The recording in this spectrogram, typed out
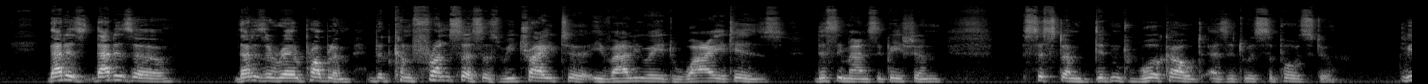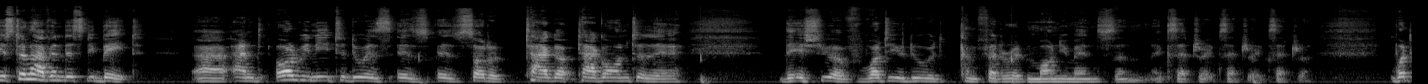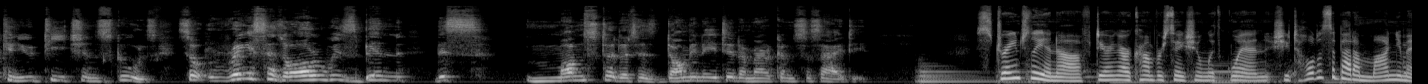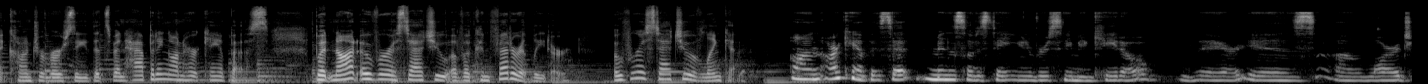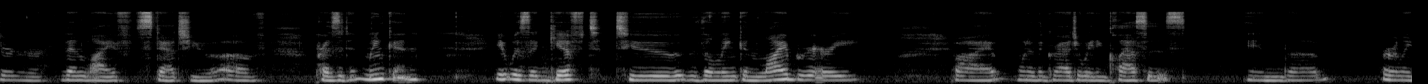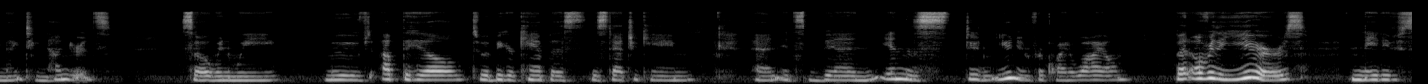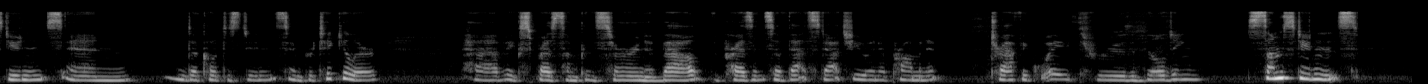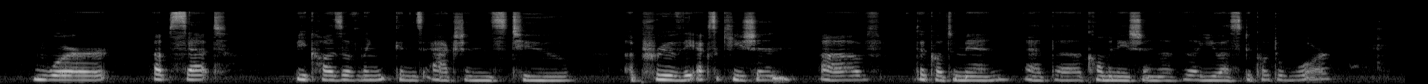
that is that is a that is a real problem that confronts us as we try to evaluate why it is this emancipation system didn't work out as it was supposed to. We are still having this debate, uh, and all we need to do is is is sort of tag tag on to the the issue of what do you do with Confederate monuments and etc. etc. etc. What can you teach in schools? So race has always been this monster that has dominated American society. Strangely enough, during our conversation with Gwen, she told us about a monument controversy that's been happening on her campus, but not over a statue of a Confederate leader, over a statue of Lincoln. On our campus at Minnesota State University Mankato, there is a larger than life statue of President Lincoln. It was a gift to the Lincoln Library by one of the graduating classes in the early 1900s. So when we moved up the hill to a bigger campus, the statue came, and it's been in the student union for quite a while. But over the years, Native students and Dakota students in particular have expressed some concern about the presence of that statue in a prominent traffic way through the building. Some students were upset because of Lincoln's actions to approve the execution of Dakota men at the culmination of the U.S. Dakota War.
